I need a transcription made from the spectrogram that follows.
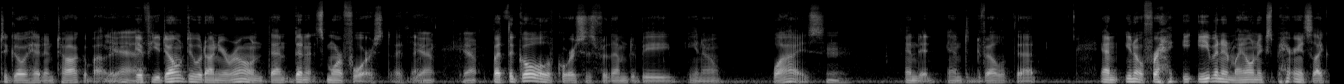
to go ahead and talk about Yeah. it. If you don't do it on your own, then then it's more forced. I think. Yeah. Yeah. But the goal, of course, is for them to be, you know, wise, Hmm. and and to develop that. And you know, Frank, e- even in my own experience, like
